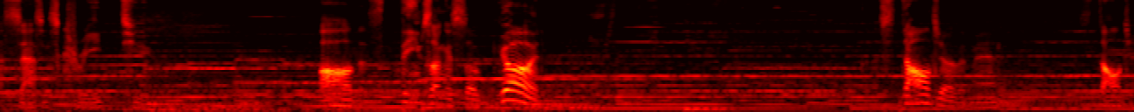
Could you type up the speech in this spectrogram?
Assassin's Creed 2. Ah, oh, this theme song is so good. The nostalgia of it, man. Nostalgia.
